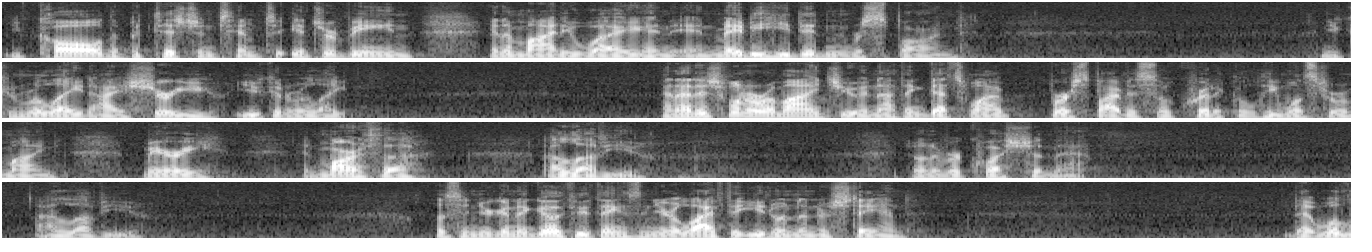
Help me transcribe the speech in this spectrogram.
You've called and petitioned him to intervene in a mighty way, and, and maybe he didn't respond. You can relate. I assure you, you can relate. And I just want to remind you, and I think that's why verse 5 is so critical. He wants to remind Mary and Martha, I love you. Don't ever question that. I love you. Listen, you're going to go through things in your life that you don't understand, that we'll,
